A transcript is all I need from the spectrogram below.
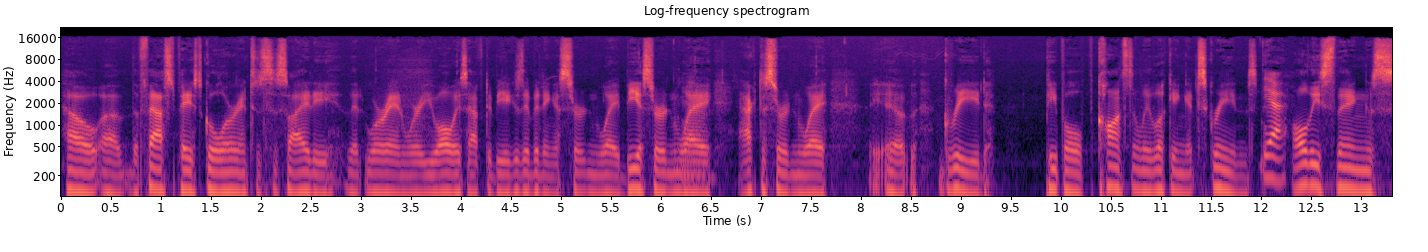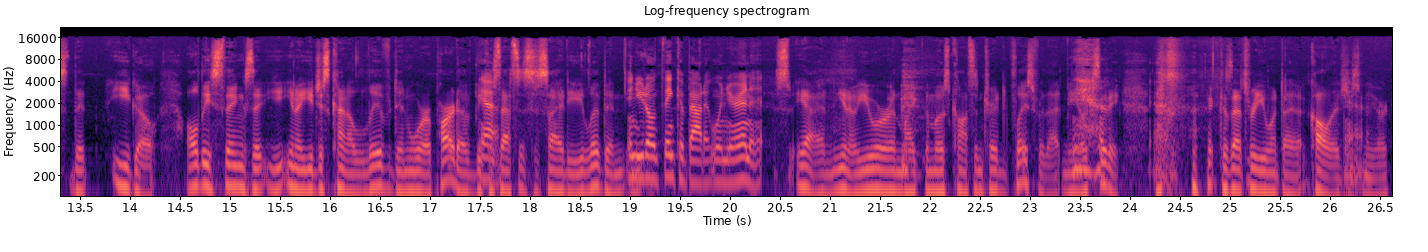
how uh, the fast paced, goal oriented society that we're in, where you always have to be exhibiting a certain way, be a certain way, act a certain way, uh, greed, people constantly looking at screens. Yeah. All these things that ego, all these things that you, you know you just kind of lived and were a part of because Yeah. that's the society you lived in. And you don't think about it when you're in it. S- yeah, and you know you were in like the most concentrated place for that, New York Yeah. City, because that's where you went to college, is New York.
